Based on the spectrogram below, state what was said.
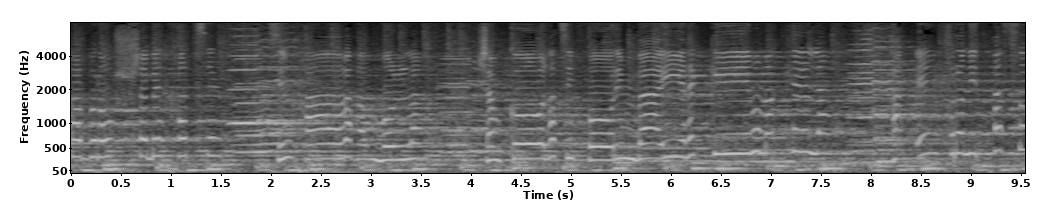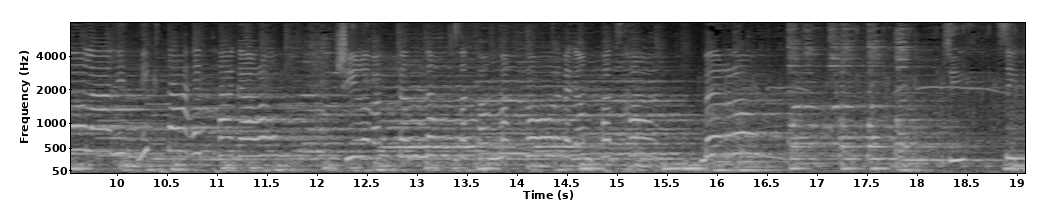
שברוש שבחצר, שמחה והמולה, שם כל הציפורים בעיר הקימו מקהלה. האפרונית הסולנית נקטה את הגרון, שילבה קטנה זקפה מקור וגם פצחה ברון. ציף ציף,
